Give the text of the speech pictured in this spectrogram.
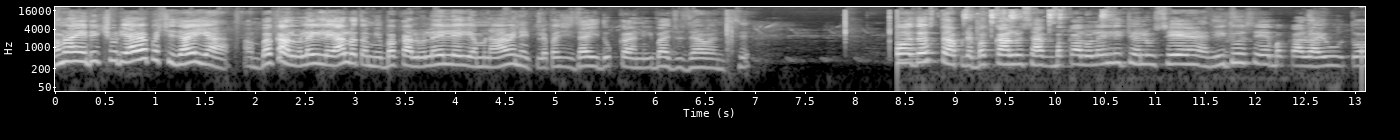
હમણાં એ રિક્ષુડી આવે, પછી જાય આ બકાલો લઈ લે. હાલો તમે બકાલો લઈ લઈએ હમણાં આવે ને એટલે પછી જાય દુકાન એ બાજુ જવાનું છે. તો દોસ્તો, આપણે બકાલું, શાક બકાલું લઈ લીધેલું છે, લીધું છે, બકાલું આવ્યું તો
